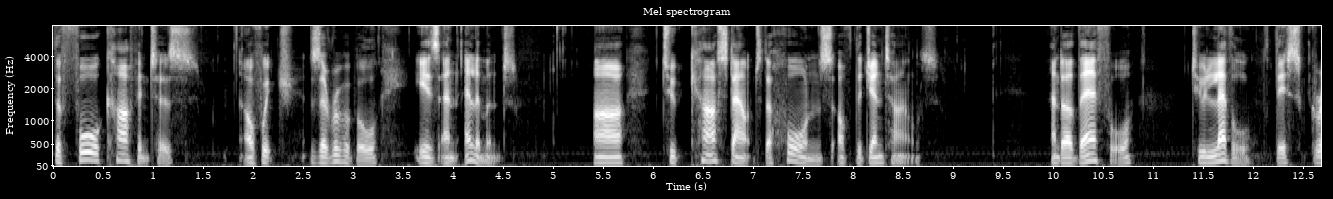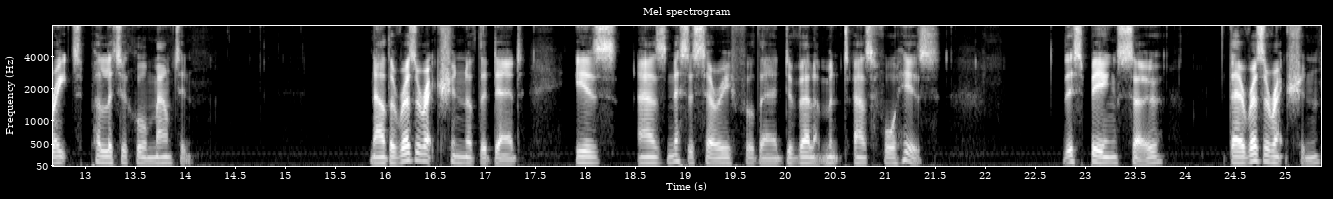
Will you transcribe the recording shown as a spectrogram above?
The four carpenters, of which Zerubbabel is an element, are to cast out the horns of the Gentiles, and are therefore to level this great political mountain. Now, the resurrection of the dead is as necessary for their development as for his. This being so, their resurrection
